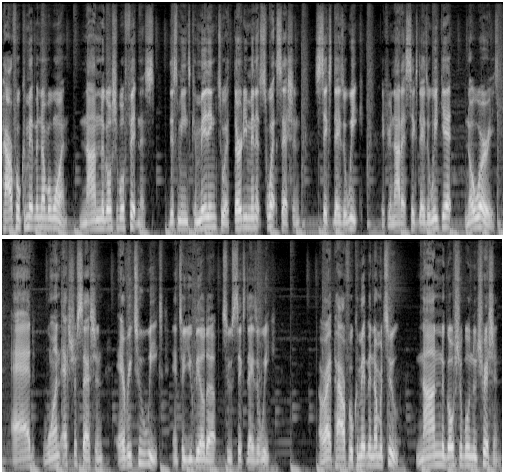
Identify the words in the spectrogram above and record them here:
Powerful commitment number one non negotiable fitness. This means committing to a 30 minute sweat session six days a week. If you're not at six days a week yet, no worries. Add one extra session every two weeks until you build up to six days a week. All right, powerful commitment number two non negotiable nutrition.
